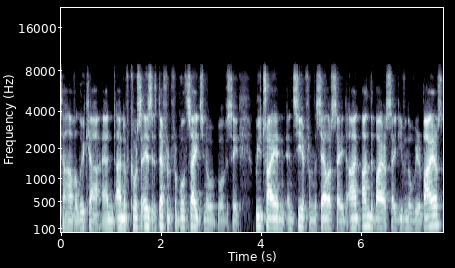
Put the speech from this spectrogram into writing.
to have a look at, and and of course it is it's different for both sides. You know, obviously we try and, and see it from the seller side and, and the buyer side, even though we're buyers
